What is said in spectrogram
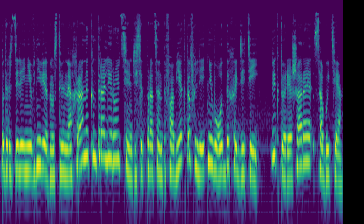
Подразделения вневедомственной охраны контролируют 70% объектов летнего отдыха детей. Виктория Шаре. События.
